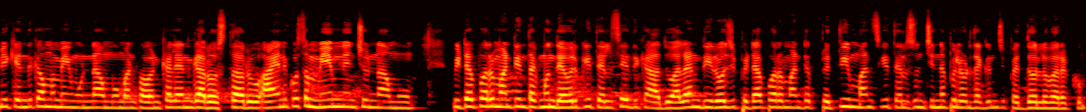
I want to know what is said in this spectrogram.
మీకు ఎందుకమ్మా మేము ఉన్నాము మన పవన్ కళ్యాణ్ గారు వస్తారు ఆయన కోసం మేము నించున్నాము. పిఠాపురం అంటే ఇంతకుముందు ఎవరికి తెలిసేది కాదు. అలాంటిది ఈరోజు పిఠాపురం అంటే ప్రతి మనిషికి తెలుసు చిన్నపిల్లడి దగ్గర నుంచి పెద్దోళ్ళ వరకు.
